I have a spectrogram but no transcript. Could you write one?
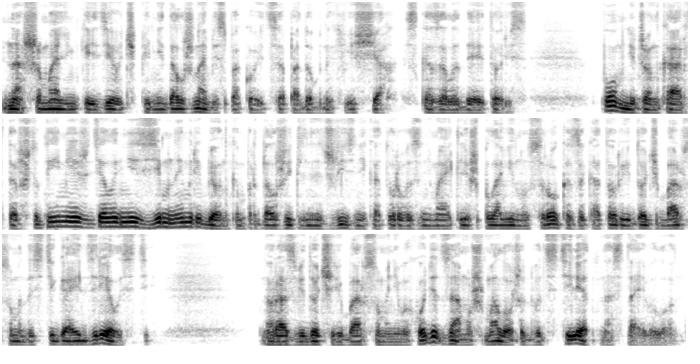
«Наша маленькая девочка не должна беспокоиться о подобных вещах», — сказала Деэторис. Помни, Джон Картер, что ты имеешь дело не с земным ребенком, продолжительность жизни которого занимает лишь половину срока, за который дочь Барсума достигает зрелости. Но разве дочери Барсума не выходят замуж моложе двадцати лет, настаивал он.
